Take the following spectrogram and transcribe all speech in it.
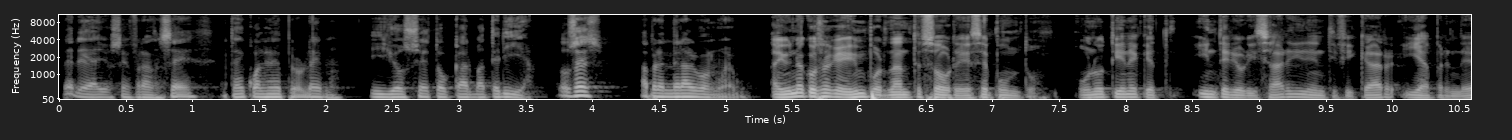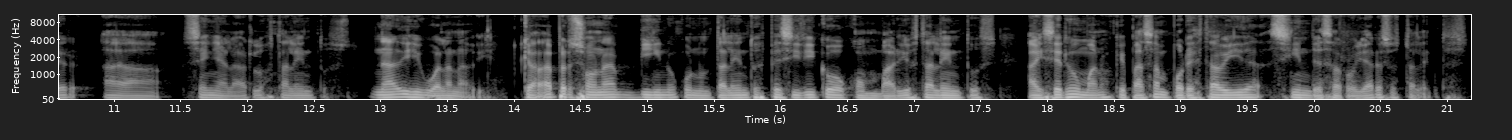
pero ya yo sé francés. Entonces, ¿cuál es el problema? Y yo sé tocar batería. Entonces, aprender algo nuevo. Hay una cosa que es importante sobre ese punto. Uno tiene que interiorizar, identificar y aprender a señalar los talentos. Nadie es igual a nadie. Cada persona vino con un talento específico o con varios talentos. Hay seres humanos que pasan por esta vida sin desarrollar esos talentos.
